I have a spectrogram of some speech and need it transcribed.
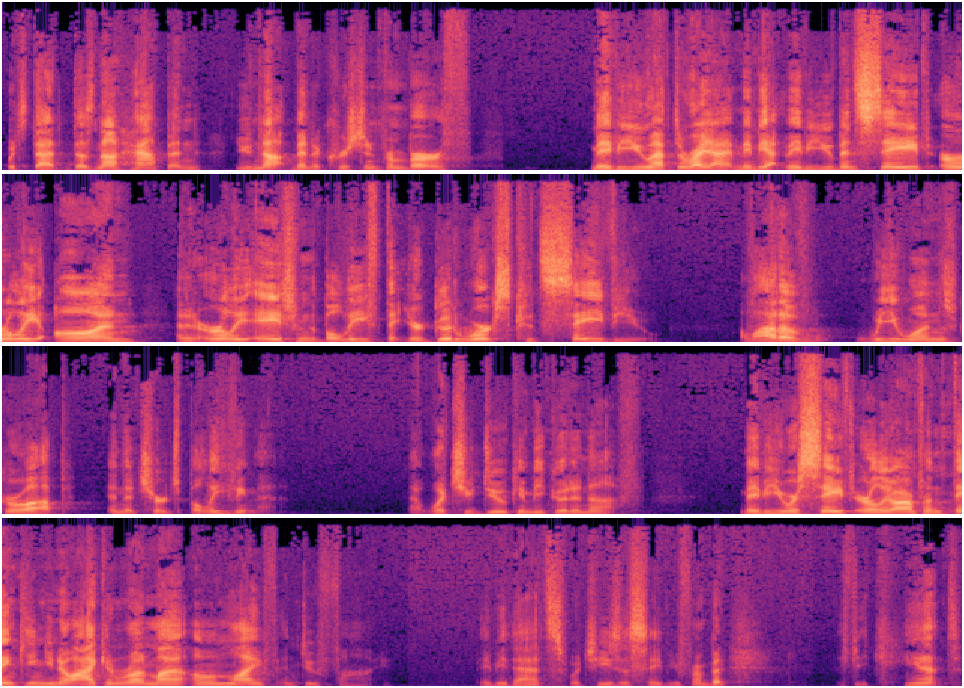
which that does not happen. You've not been a Christian from birth. Maybe you have to write, uh, maybe, maybe you've been saved early on at an early age from the belief that your good works could save you. A lot of wee ones grow up in the church believing that, that what you do can be good enough. Maybe you were saved early on from thinking, you know, I can run my own life and do fine. Maybe that's what Jesus saved you from. But if you can't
